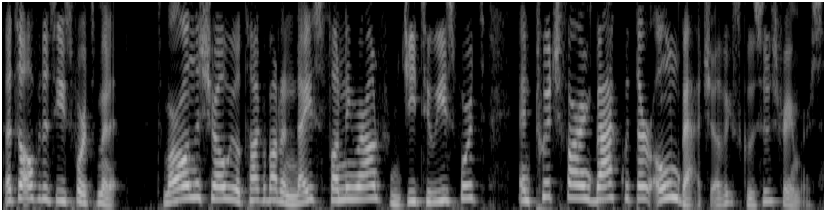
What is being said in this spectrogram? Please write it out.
That's all for this Esports Minute. Tomorrow on the show, we will talk about a nice funding round from G2 Esports and Twitch firing back with their own batch of exclusive streamers.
